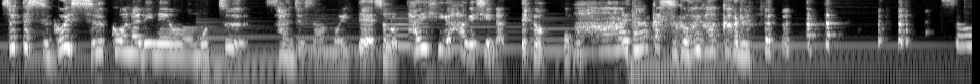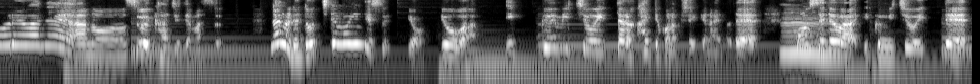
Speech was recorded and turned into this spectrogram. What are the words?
そういったすごい崇高な理念を持つ33もいてその対比が激しいなって思うああ、なんかすごいわかる。それはねあのすごい感じてます。なのでどっちでもいいんですよ。要は行く道を行ったら帰ってこなくちゃいけないので今世では行く道を行って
